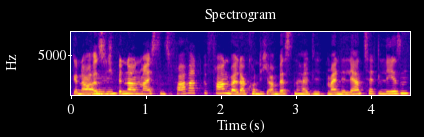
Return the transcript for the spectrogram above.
Genau, also mhm. ich bin dann meistens Fahrrad gefahren, weil da konnte ich am besten halt meine Lernzettel lesen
